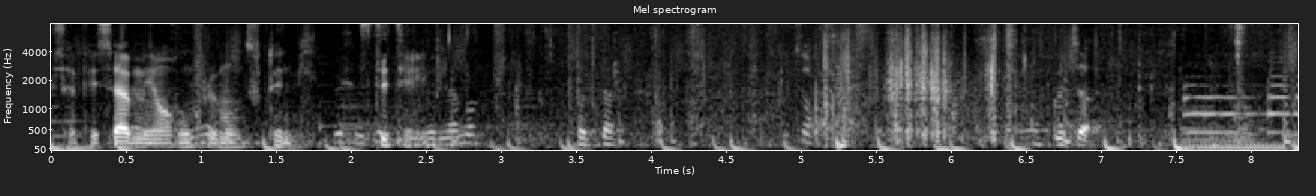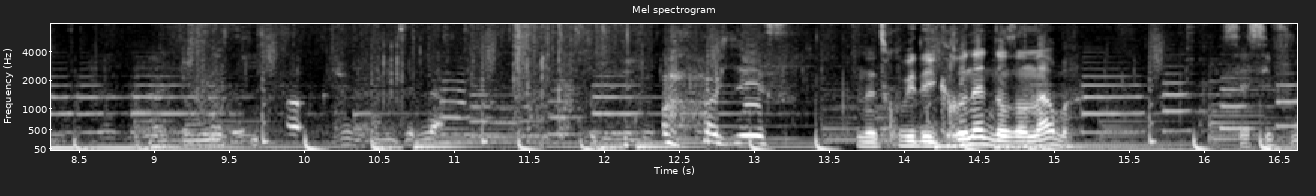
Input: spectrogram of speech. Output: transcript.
Ça fait ça mais en ronflement toute la nuit. C'était terrible. Écoute ça. Oh yes On a trouvé des grenades dans un arbre. C'est assez fou.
